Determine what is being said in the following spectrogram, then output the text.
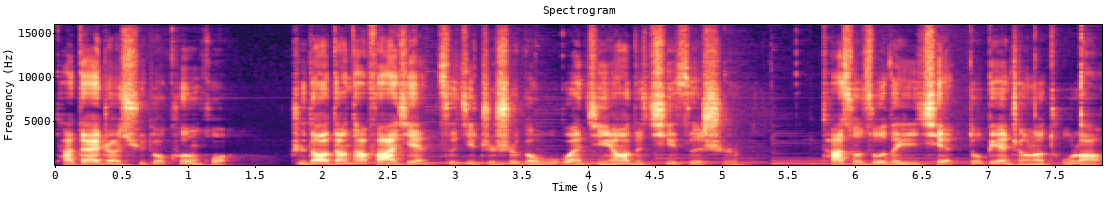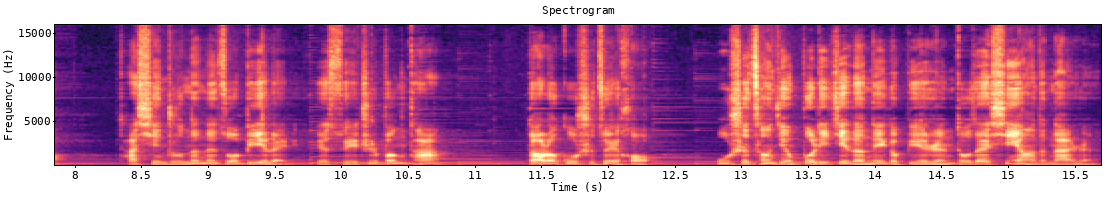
他带着许多困惑，直到当他发现自己只是个无关紧要的棋子时，他所做的一切都变成了徒劳。他心中的那座壁垒也随之崩塌。到了故事最后，武士曾经不理解的那个别人都在信仰的男人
